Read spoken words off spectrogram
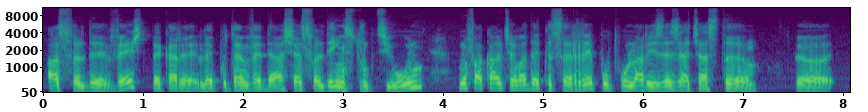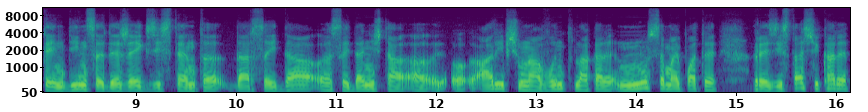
astfel de vești pe care le putem vedea și astfel de instrucțiuni nu fac altceva decât să repopularizeze această uh, tendință deja existentă, dar să-i dea, uh, să-i dea niște aripi și un avânt la care nu se mai poate rezista și care,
